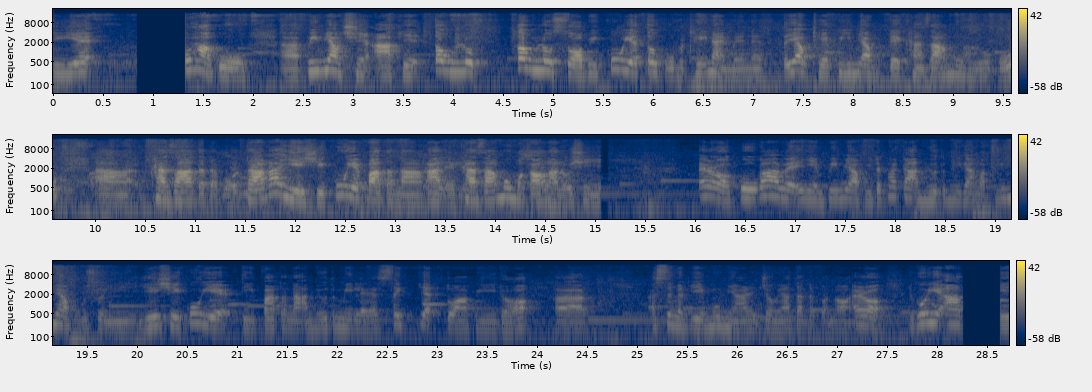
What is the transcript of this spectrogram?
ဒီရဲ့ ကိုဟာကိုအာပြီးမြောက်ခြင်းအဖြစ်တုတ်လွတ်တုတ်လွတ်စောပြီးကိုယ့်ရဲ့တုတ်ကိုမထိန်နိုင်မဲနဲ့တယောက်တည်းပြီးမြောက်တဲ့ခံစားမှုမျိုးကိုအာခံစားရတတ်တယ်ပေါ့ဒါကရေရှည်ကိုယ့်ရဲ့ပါတနာကလည်းခံစားမှုမကောင်းလာလို့ရှိရင်အဲ့တော့ကိုကပဲအရင်ပြီးမြောက်ပြီးတစ်ဖက်ကအမျိုးသမီးကမပြီးမြောက်ဘူးဆိုရင်ရေရှည်ကိုယ့်ရဲ့ဒီပါတနာအမျိုးသမီးလည်းစိတ်ပြတ်သွားပြီးတော့အာအစင်မပြေမှုများတွေကြုံရတတ်တယ်ပေါ့နော်အဲ့တော့ဒီကိုကြီးအား ပြေ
